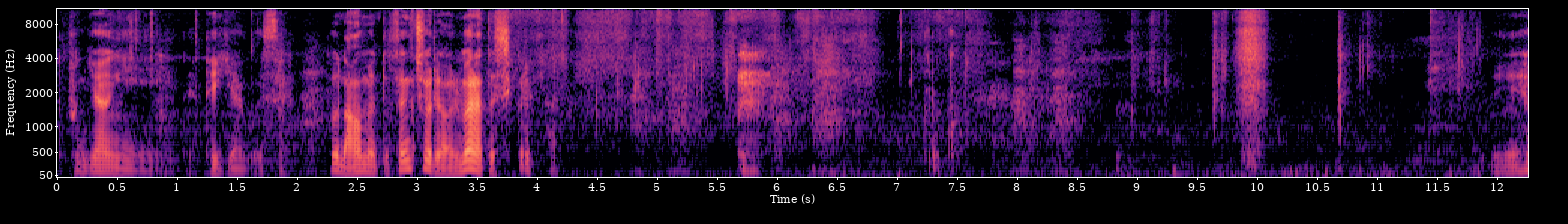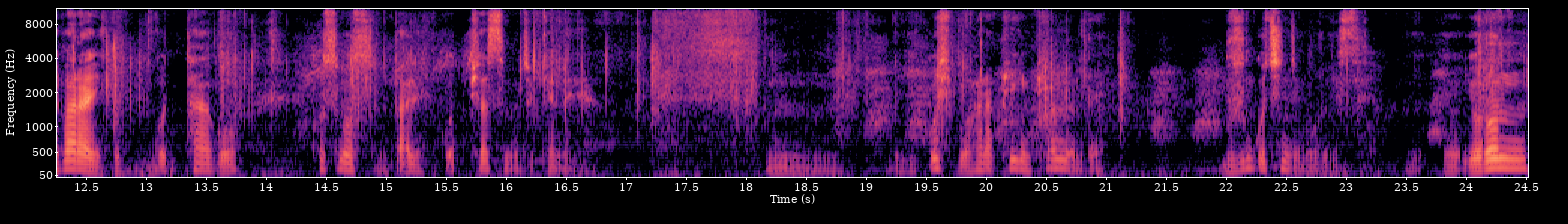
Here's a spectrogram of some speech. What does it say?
또 풍경이 대기하고 있어요. 또 나오면 또 생추얼이 얼마나 또 시끄럽게 할까. 그렇고 이게 해바라기 꽃, 꽃하고 코스모스 빨리 꽃 피었으면 좋겠네요. 음, 여기 꽃이 뭐 하나 피긴 피었는데 무슨 꽃인지 모르겠어요. 요, 요런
